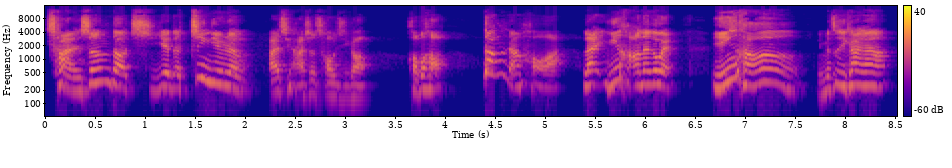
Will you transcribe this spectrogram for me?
产生的企业的净利润，而且还是超级高，好不好？当然好啊！来，银行的各位，银行你们自己看看。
